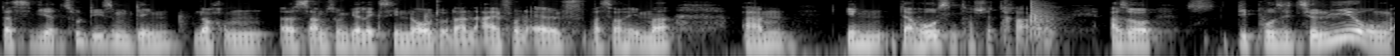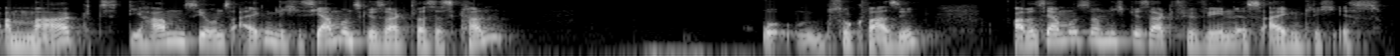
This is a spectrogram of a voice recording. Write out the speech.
dass wir zu diesem Ding noch ein äh, Samsung Galaxy Note oder ein iPhone 11, was auch immer, ähm, in der Hosentasche tragen. Also die Positionierung am Markt, die haben sie uns eigentlich, sie haben uns gesagt, was es kann, so quasi, aber sie haben uns noch nicht gesagt, für wen es eigentlich ist.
